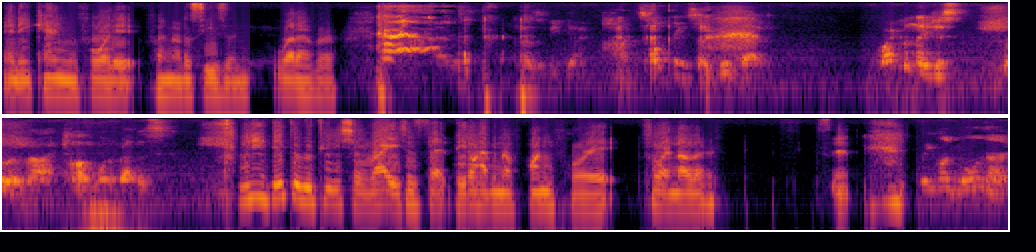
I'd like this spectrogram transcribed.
and they can't even afford it for another season. Whatever. Oh, Swamp Thing's so good though. Why couldn't they just do it right? Come on, Warner Brothers. Mean, they did do the TV show right. It's just that they don't have enough money for it for another. We want more though.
